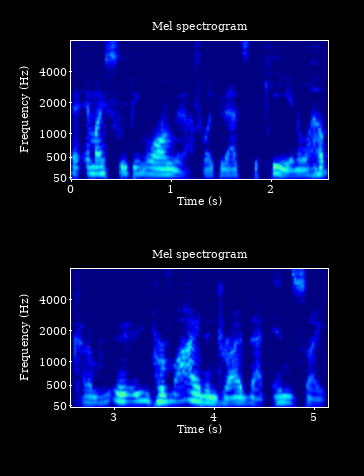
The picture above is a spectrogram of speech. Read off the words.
Am I sleeping long enough? Like, that's the key. And it will help kind of uh, provide and drive that insight.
